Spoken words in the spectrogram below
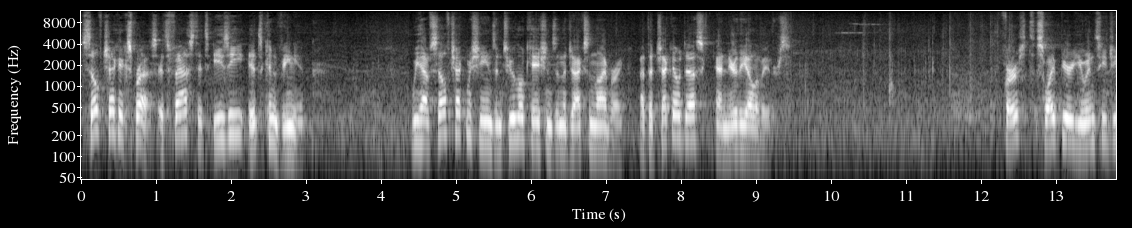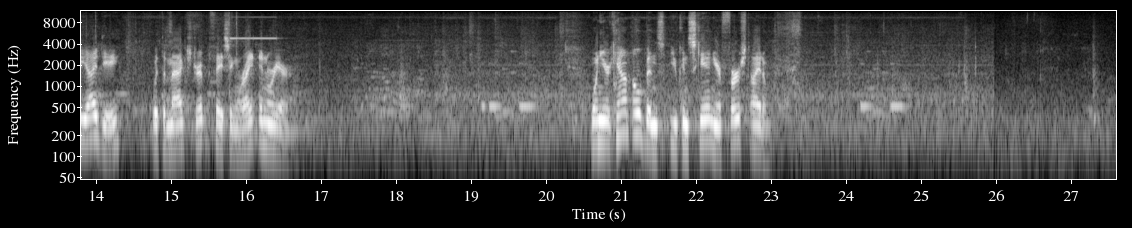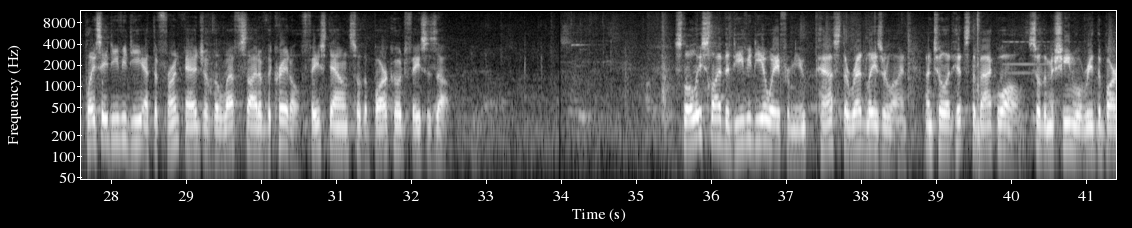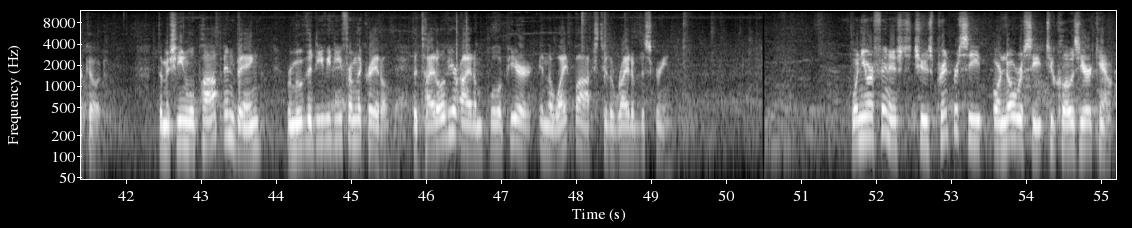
Self-Check Express. It's fast, it's easy, it's convenient. We have self-check machines in two locations in the Jackson Library, at the checkout desk and near the elevators. First, swipe your UNCG ID with the mag strip facing right and rear. When your account opens, you can scan your first item. Place a DVD at the front edge of the left side of the cradle, face down so the barcode faces up. Slowly slide the DVD away from you past the red laser line until it hits the back wall so the machine will read the barcode. The machine will pop and bing, remove the DVD from the cradle. The title of your item will appear in the white box to the right of the screen. When you are finished, choose print receipt or no receipt to close your account.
